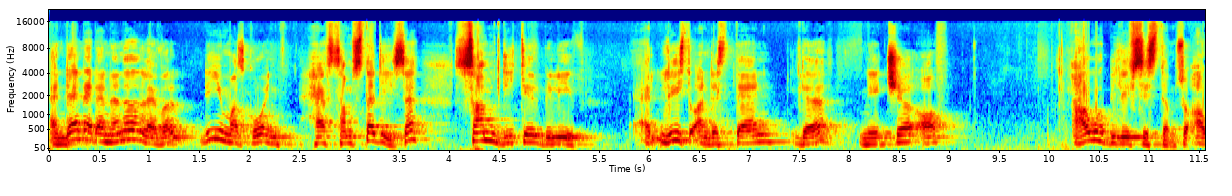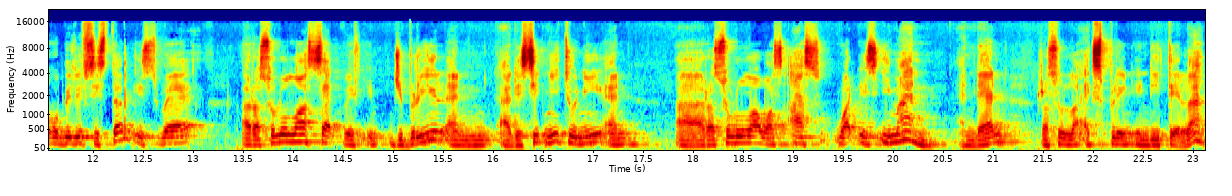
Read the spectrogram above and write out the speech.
And then at another level, then you must go and have some studies, eh? some detailed belief, at least to understand the nature of our belief system. So our belief system is where Rasulullah sat with Jibril and uh, they sit knee to knee and uh, Rasulullah was asked what is iman and then Rasulullah explained in detail. Eh?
